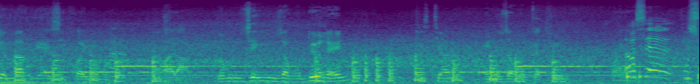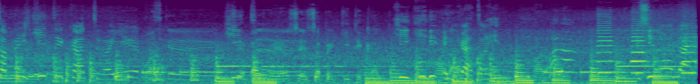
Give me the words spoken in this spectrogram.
Je marre bien ici, croyez-moi. Voilà. Donc nous, nous avons deux reines, Christiane, et nous avons Catherine. Alors c'est- on s'appelle. Kit et Kat, vous voyez, parce que C'est Kit, pas pour euh, rien, c'est- ça s'appelle Kit et Kat. Kiki et Voilà. Catherine. Voilà. Et sinon, on a on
